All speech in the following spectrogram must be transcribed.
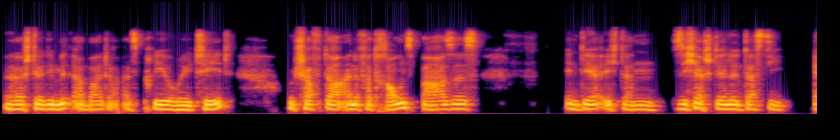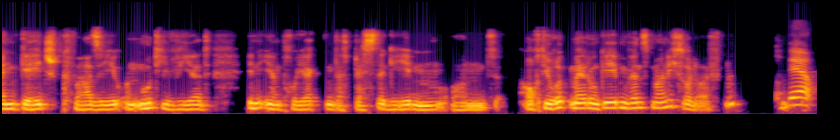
äh, stelle den Mitarbeiter als Priorität und schaffe da eine Vertrauensbasis, in der ich dann sicherstelle, dass die engaged quasi und motiviert in ihren Projekten das Beste geben und auch die Rückmeldung geben, wenn es mal nicht so läuft. Ne? Ja,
